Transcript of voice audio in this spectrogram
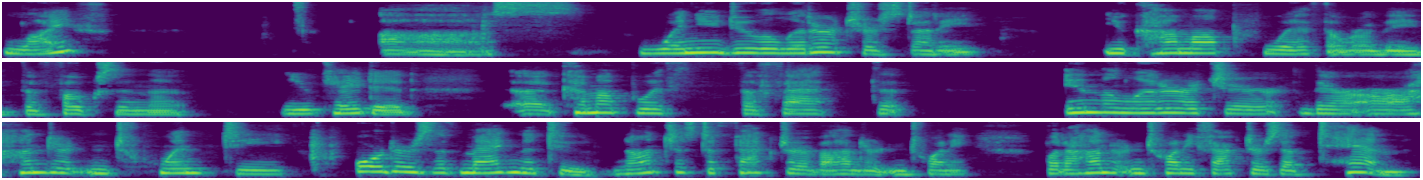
life, uh, when you do a literature study, you come up with, or the, the folks in the UK did, uh, come up with the fact that in the literature there are 120 orders of magnitude, not just a factor of 120, but 120 factors of 10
